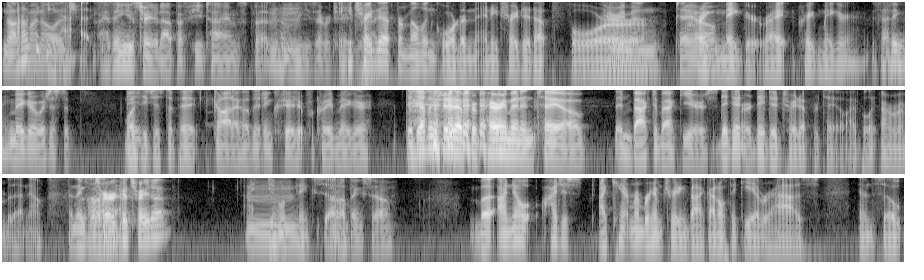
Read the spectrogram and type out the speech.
Not I to don't my think knowledge. he has. I think he's traded up a few times, but I don't mm-hmm. think he's ever traded. he traded back. up for Melvin Gordon and he traded up for Perryman, Teo. Craig Mager, right? Craig Mager. Is that I think his name? Mager was just a. was he just a pick? God, I hope they didn't trade it for Craig Mager. They definitely traded up for Perryman and Teo in back-to-back years. They did. Or- they did trade up for Teo. I believe. I remember that now. I think Was so. Tuerk a uh, trade up? I don't think so. Mm, I don't think so. but I know I just I can't remember him trading back. I don't think he ever has, and so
